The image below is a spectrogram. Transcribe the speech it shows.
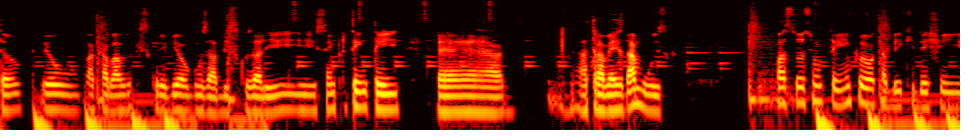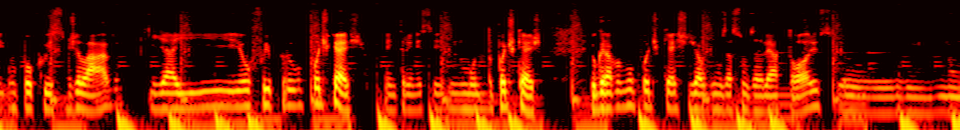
Então eu acabava que escrevia alguns abiscos ali e sempre tentei é, através da música. Passou-se um tempo, eu acabei que deixei um pouco isso de lado e aí eu fui pro podcast. Entrei nesse no mundo do podcast. Eu gravava um podcast de alguns assuntos aleatórios. Eu não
